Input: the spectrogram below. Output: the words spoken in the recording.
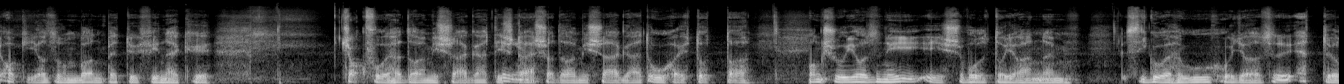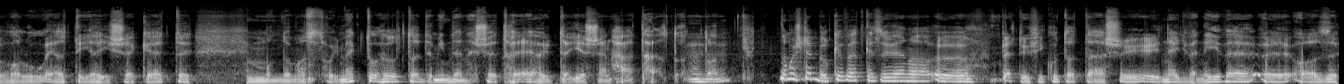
aki azonban Petőfinek csak forradalmiságát és Igen. társadalmiságát óhajtotta hangsúlyozni, és volt olyan szigorú, hogy az ettől való eltéréseket, mondom azt, hogy megtolta, de minden esetre teljesen hátáltatta. Uh-huh. Na most ebből következően a Petőfi kutatás 40 éve az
